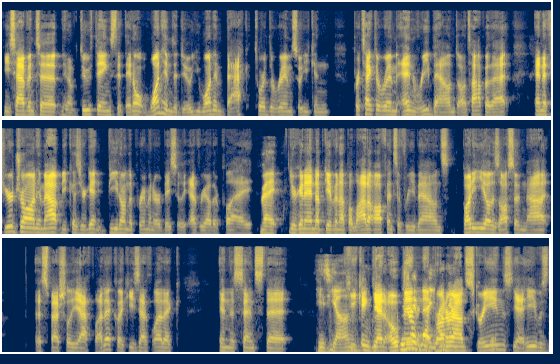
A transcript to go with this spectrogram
He's having to, you know, do things that they don't want him to do. You want him back toward the rim so he can protect the rim and rebound on top of that. And if you're drawing him out because you're getting beat on the perimeter basically every other play, right. you're going to end up giving up a lot of offensive rebounds. Buddy Hield is also not especially athletic. Like he's athletic in the sense that He's young. he can get open and run young around screens. Yeah. he was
